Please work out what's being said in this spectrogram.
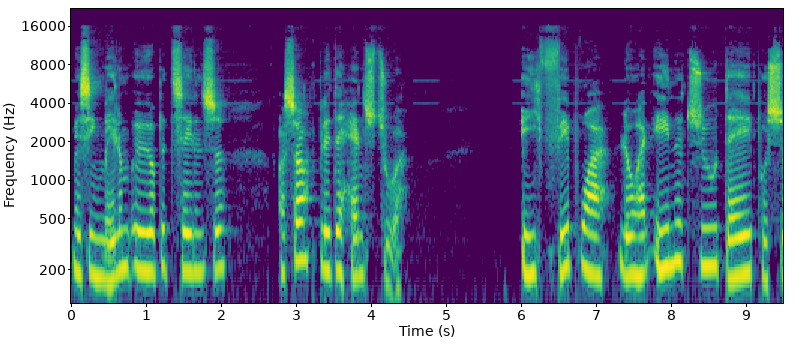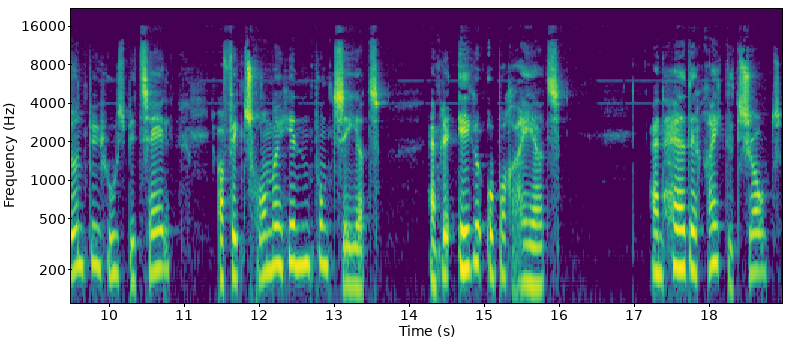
med sin mellemørebetændelse, og så blev det hans tur. I februar lå han 21 dage på Sundby Hospital og fik trommehinden punkteret. Han blev ikke opereret. Han havde det rigtig sjovt,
